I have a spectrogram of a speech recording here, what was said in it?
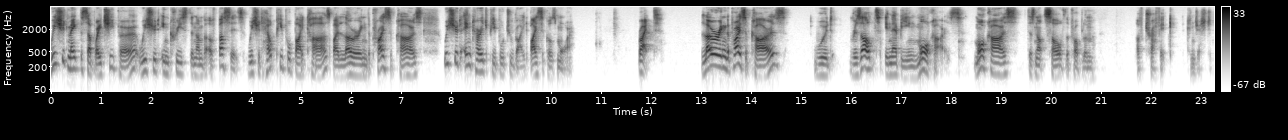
We should make the subway cheaper. We should increase the number of buses. We should help people buy cars by lowering the price of cars. We should encourage people to ride bicycles more. Right, lowering the price of cars would result in there being more cars. More cars does not solve the problem of traffic congestion.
